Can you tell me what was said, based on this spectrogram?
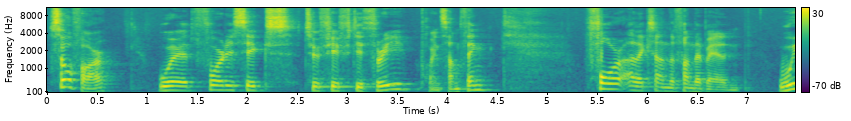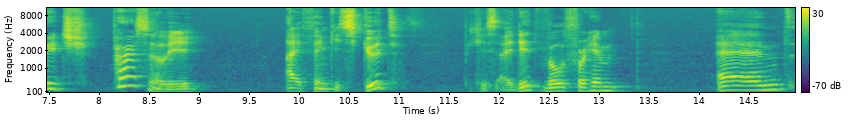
so far, with 46 to 53 point something for Alexander van der Bellen, which personally I think is good because I did vote for him and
